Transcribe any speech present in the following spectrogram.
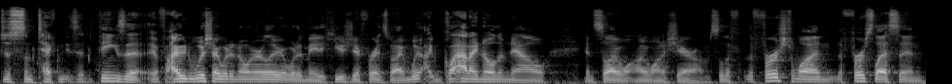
Just some techniques, some things that if I wish I would have known earlier, it would have made a huge difference. But I'm I'm glad I know them now, and so I want I want to share them. So the the first one, the first lesson.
